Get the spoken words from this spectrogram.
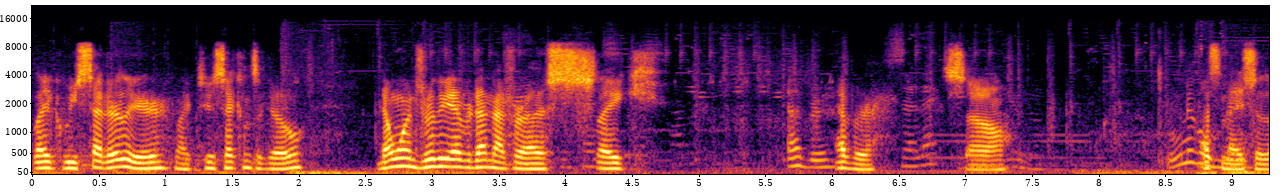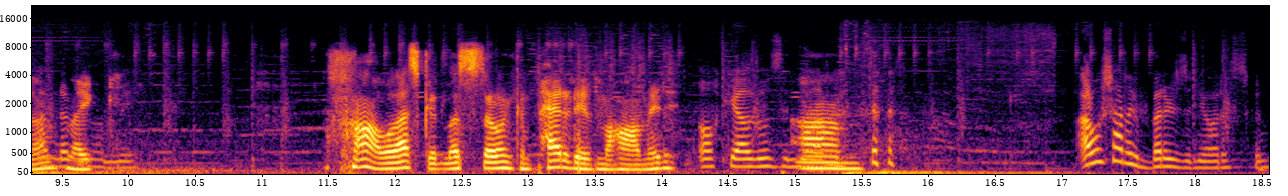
like we said earlier, like two seconds ago, no one's really ever done that for us, like Ever. ever. So, I'm gonna go That's nice of them, like- oh well, that's good. Let's throw in competitive, Muhammad. Okay, I'll go Zenyatta. Um, I wish I had a better Zenyatta skin.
